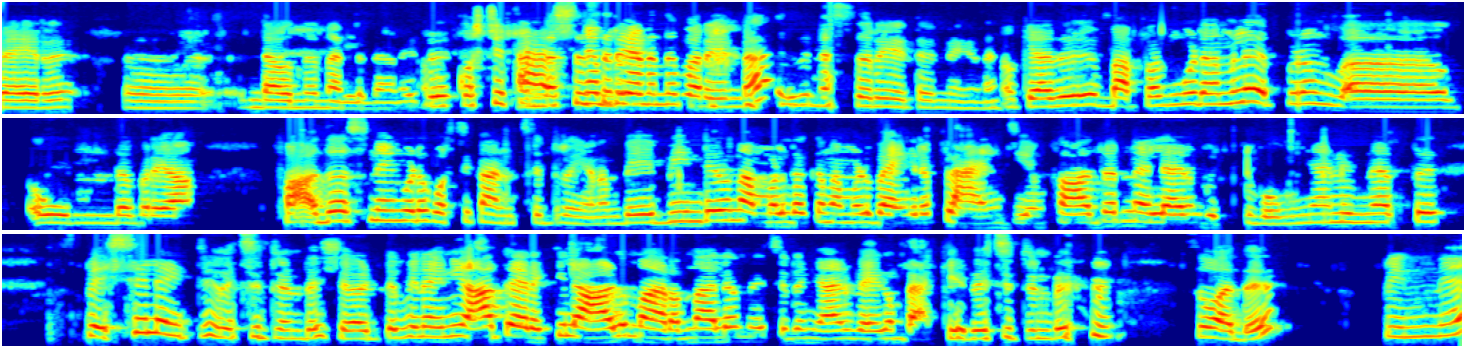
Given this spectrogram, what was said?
വെയർ ഉണ്ടാവുന്നത് നല്ലതാണ്. ഇത് കുറച്ച് അൺനെസറി ആണെന്ന് പറയണ്ട ഇത് നെസറി ആയിട്ട് തന്നെയാണ്. ഓക്കെ അത് ബപ്പം കൂടെ നമ്മൾ എപ്പോഴും എന്താ പറയാ ഫാദേഴ്സിനെയും കൂടെ കുറച്ച് കൺസിഡർ ചെയ്യണം. ബേബീന്റെയും നമ്മളതൊക്കെ നമ്മൾ ഭയങ്കര പ്ലാൻ ചെയ്യും. ഫാദറിന് എല്ലാവരും വിട്ടുപോകും. ഞാൻ ഇതിനകത്ത് സ്പെഷ്യൽ ആയിട്ട് വെച്ചിട്ടുണ്ട് ഷർട്ട് പിന്നെ ഇനി ആ തിരക്കിൽ ആൾ മറന്നാലോ എന്ന് വെച്ചിട്ട് ഞാൻ വേഗം പാക്ക് ചെയ്ത് വെച്ചിട്ടുണ്ട്. സോ അത്. പിന്നെ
